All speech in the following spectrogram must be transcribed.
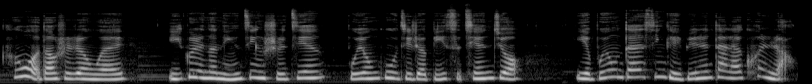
可我倒是认为，一个人的宁静时间，不用顾忌着彼此迁就，也不用担心给别人带来困扰，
